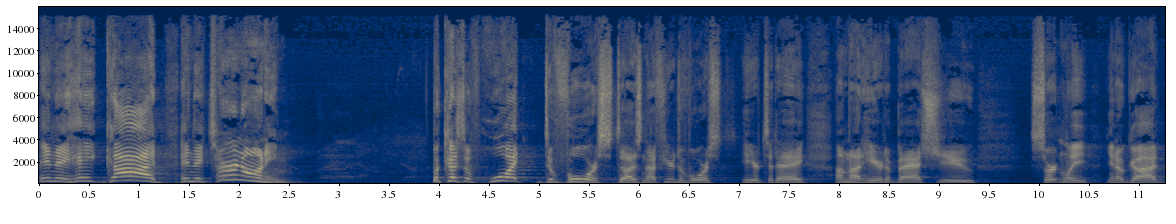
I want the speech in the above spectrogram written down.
and they hate God and they turn on Him because of what divorce does. Now, if you're divorced here today, I'm not here to bash you. Certainly, you know, God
